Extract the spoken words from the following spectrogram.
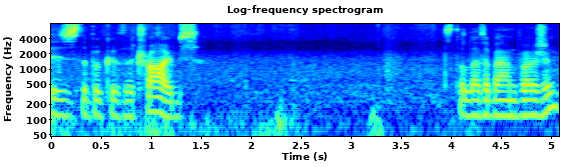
is the Book of the Tribes. It's the leather bound version.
